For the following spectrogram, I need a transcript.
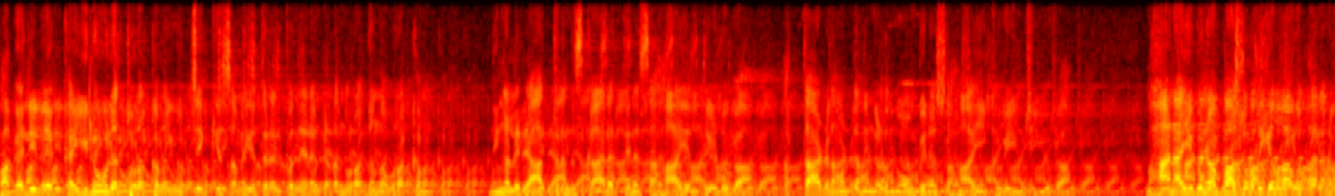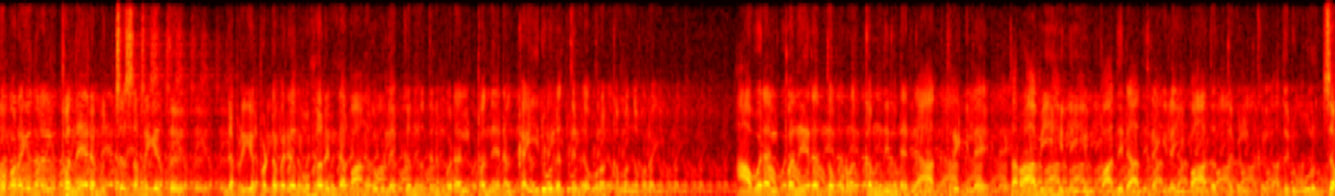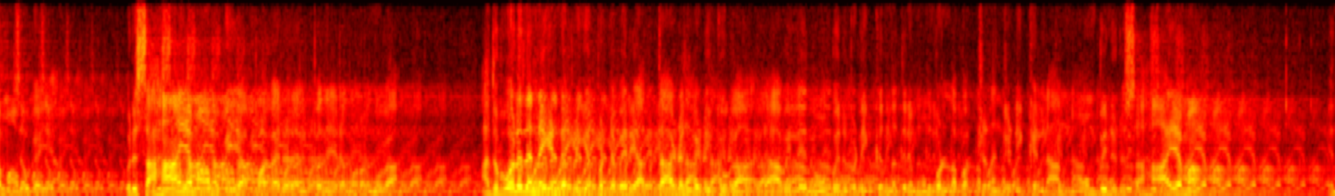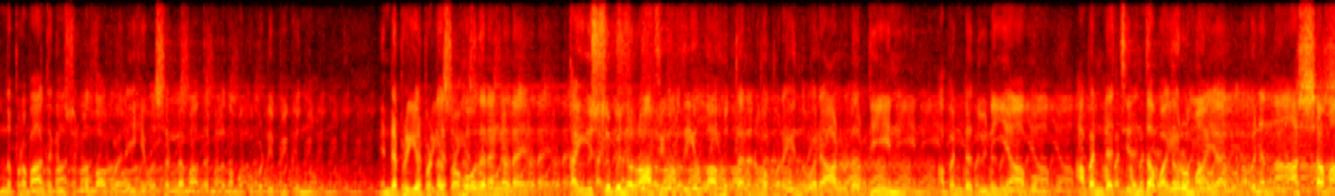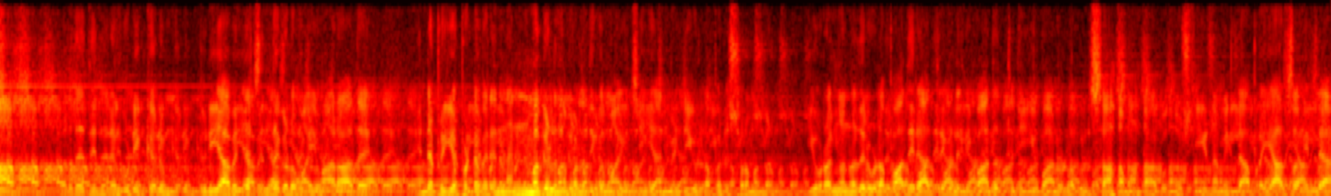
പകലിലെ കൈലൂല തുറക്കം ഈ ഉച്ചയ്ക്ക് സമയത്തിൽ അല്പനേരം കിടന്നുറങ്ങുന്ന ഉറക്കം. നിങ്ങൾ രാത്രി നിസ്കാരത്തിന് സഹായം തേടുക. അത്താഴം കൊണ്ട് നിങ്ങൾ നോമ്പിനെ സഹായിക്കുകയും ചെയ്യുക. മഹാനായി ഇബിനു അബ്ബാസ് റളിയല്ലാഹു തആല പറയുന്ന അല്പനേരം ഉച്ച സമയത്ത് എന്റെ പ്രിയപ്പെട്ടവരെ ലുഹറിന്റെ ബാങ്ക് വിളിക്കുന്നതിനും ഒരു അല്പനേരം കൈരൂലത്തിന്റെ ഉറക്കം എന്ന് പറയും. ആ ഒരു അല്പനേരത്തെ ഉറക്കം നിന്റെ രാത്രിയിലെ തറാവീഹിലെയും പാതിരാത്രിയിലെ ഇബാദത്തുകൾക്ക് അതൊരു ഊർജമാവുകയാണ് ഒരു സഹായമാവുകയാ പകരൊരു അല്പനേരം ഉറങ്ങുക. അതുപോലെ തന്നെ എന്റെ പ്രിയപ്പെട്ടവരെ അത്താഴം കഴിക്കുക. രാവിലെ നോമ്പിന് പിടിക്കുന്നതിന് മുമ്പുള്ള ഭക്ഷണം കഴിക്കല്ല ആ നോമ്പിനൊരു സഹായമാ എന്ന് പ്രവാചകൻ സുല്ലാഹു അലഹി വസല്ലമ തങ്ങൾ നമുക്ക് പഠിപ്പിക്കുന്നു. എന്റെ പ്രിയപ്പെട്ട സഹോദരങ്ങളെ കൈസുബിന് റാഫി റളിയല്ലാഹു തലനുഹ പറയുന്നു ഒരാളുടെ ദീൻ അവന്റെ ദുനിയാവും. അവന്റെ ചിന്ത വയറുമായാൽ അവന് നാശമാ. വെറുതെ തിന്നലും കുടിക്കലും ദുരിയാവിന്റെ ചിന്തകളുമായി മാറാതെ എന്റെ പ്രിയപ്പെട്ടവരെ നന്മകൾ നമ്മൾ അധികമായി ചെയ്യാൻ വേണ്ടിയുള്ള പരിശ്രമങ്ങൾ. ഈ ഉറങ്ങുന്നതിലൂടെ പാതിരാത്രികളിൽ വിവാദത്തിൽ ചെയ്യുവാനുള്ള ഉത്സാഹം ഉണ്ടാകുന്നു. ക്ഷീണമില്ല പ്രയാസമില്ല.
